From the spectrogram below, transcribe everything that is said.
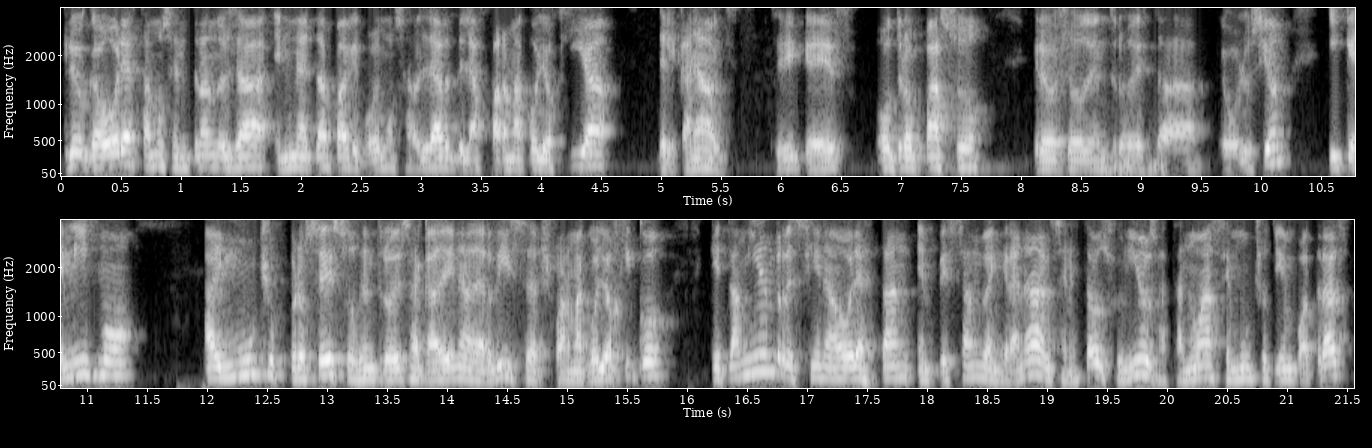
creo que ahora estamos entrando ya en una etapa que podemos hablar de la farmacología del cannabis, ¿sí? que es otro paso creo yo, dentro de esta evolución, y que mismo hay muchos procesos dentro de esa cadena de research farmacológico que también recién ahora están empezando a engranarse. En Estados Unidos, hasta no hace mucho tiempo atrás,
